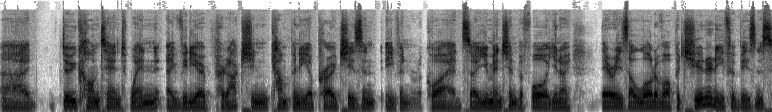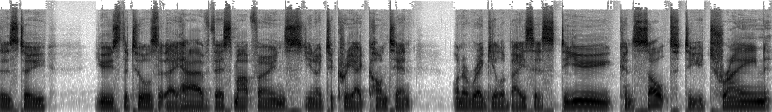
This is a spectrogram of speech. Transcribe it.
uh, do content when a video production company approach isn't even required so you mentioned before you know there is a lot of opportunity for businesses to use the tools that they have, their smartphones, you know, to create content on a regular basis. Do you consult? Do you train?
